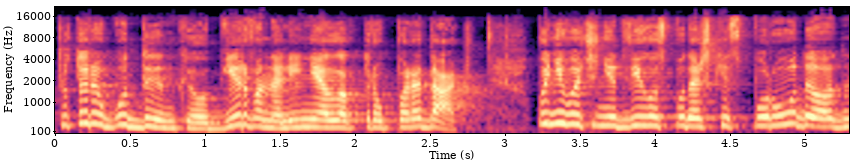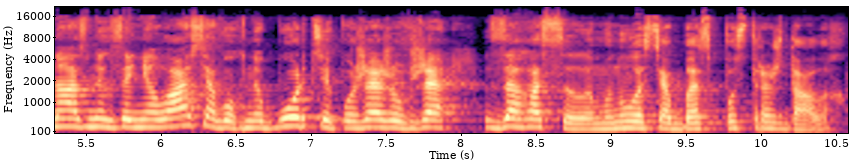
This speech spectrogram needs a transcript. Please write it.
чотири будинки, обірвана лінія електропередач. Понівечені дві господарські споруди. Одна з них зайнялася. Вогнеборці пожежу вже загасили. Минулося без постраждалих.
